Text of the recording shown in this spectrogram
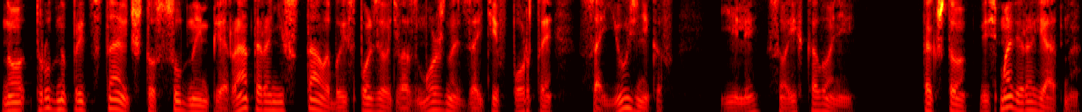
но трудно представить, что судно императора не стало бы использовать возможность зайти в порты союзников или своих колоний. Так что весьма вероятно,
